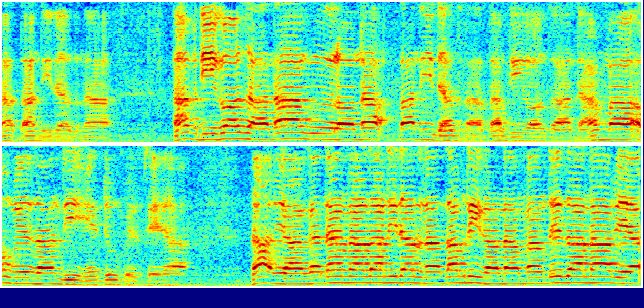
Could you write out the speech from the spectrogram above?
နာသာနိရသနာသဗ္ဗိကောဇာနာကုသလောနာသာနိရသနာသဗ္ဗိကောဇာဓမ္မာဥပိဇံတိဟေတုပိစယံ သဗျာကတနာသာနိဒသနာသပ္ပိကနာမံဒေသနာဗျာ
